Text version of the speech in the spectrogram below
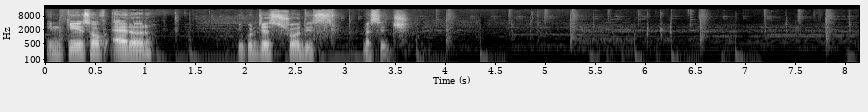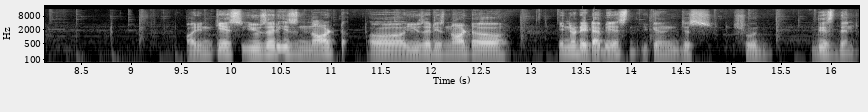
in case of error you could just show this message. Or in case user is not uh, user is not uh, in your database you can just show this then.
